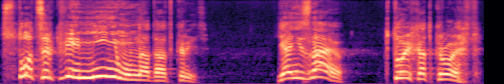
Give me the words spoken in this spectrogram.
Сто церквей минимум надо открыть. Я не знаю, кто их откроет.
